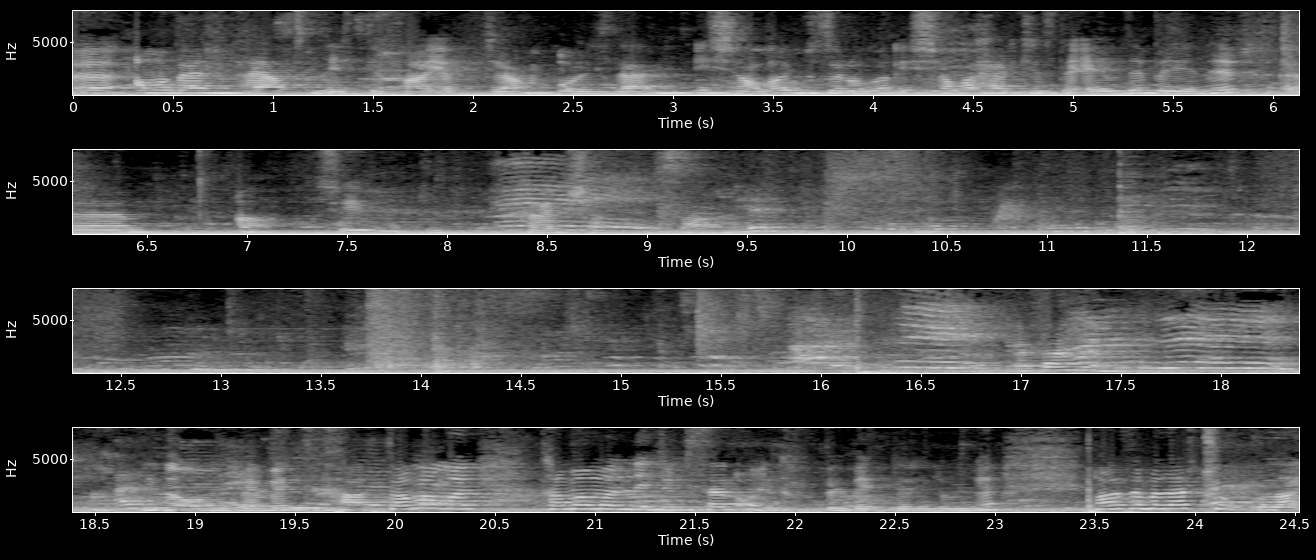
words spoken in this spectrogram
Ee, ama ben hayatımda ilk defa yapacağım. O yüzden inşallah güzel olur. İnşallah herkes de evde beğenir. Ee, ah, şeyi unuttum. Bir saniye. Efendim? Yine oyun bebek. Ha, tamam, tamam anneciğim sen oyna. Bebekleriyle oyna. Malzemeler çok kolay.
